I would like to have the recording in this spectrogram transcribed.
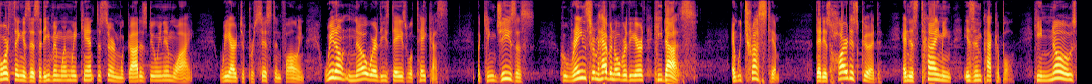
Fourth thing is this that even when we can't discern what God is doing and why, we are to persist in following. We don't know where these days will take us, but King Jesus, who reigns from heaven over the earth, He does. And we trust Him that His heart is good and His timing is impeccable. He knows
